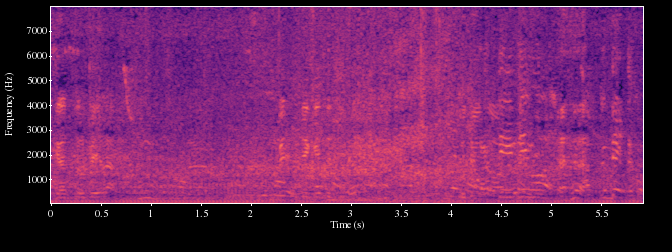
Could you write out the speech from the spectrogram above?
Sekarang lebih lah. Lebih dia kata tidak. Parti tengok. Up to date aku.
